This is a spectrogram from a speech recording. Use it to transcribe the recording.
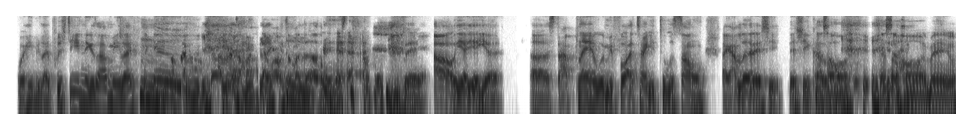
where he'd be like, "Push these niggas out of me," like. hmm. I'm, like, I'm not talking about that one. I'm talking about the other one. What's the song that he be saying? Oh yeah, yeah, yeah. Uh, stop playing with me before I turn you to a song. Like I love that shit. That shit cold. That's hard. That's so hard, man.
